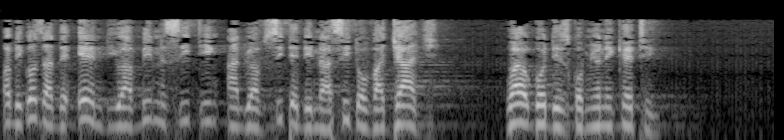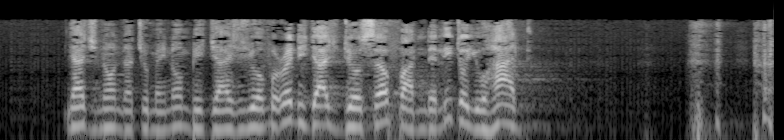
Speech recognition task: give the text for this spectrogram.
But because at the end you have been sitting and you have seated in a seat of a judge while God is communicating. Judge not that you may not be judged. You have already judged yourself and the little you had.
